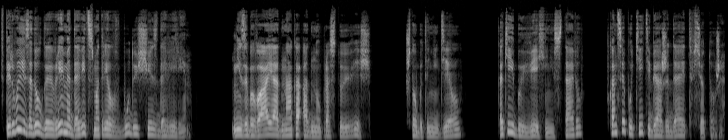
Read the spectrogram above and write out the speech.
Впервые за долгое время Давид смотрел в будущее с доверием, не забывая, однако, одну простую вещь. Что бы ты ни делал, какие бы вехи ни ставил, в конце пути тебя ожидает все то же.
